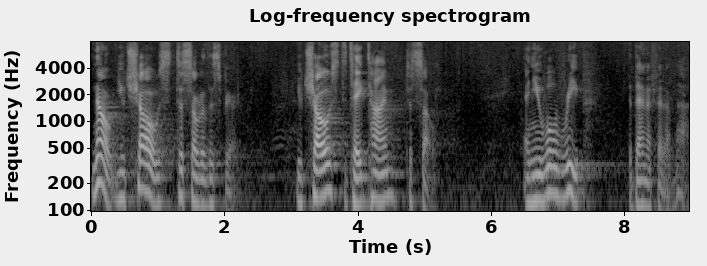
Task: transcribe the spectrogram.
No, you chose to sow to the Spirit. You chose to take time to sow. And you will reap the benefit of that.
